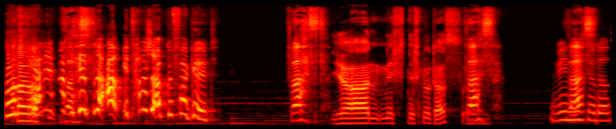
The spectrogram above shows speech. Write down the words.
Was? Jetzt eine Ab- Etage abgefackelt. Was? Ja, nicht, nicht nur das. Was? Wie Was? nicht nur das.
